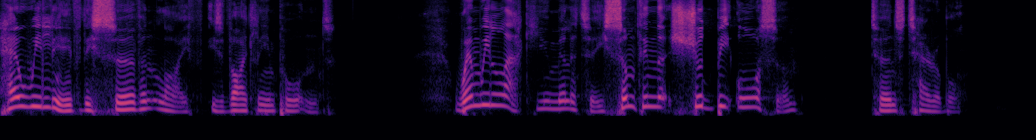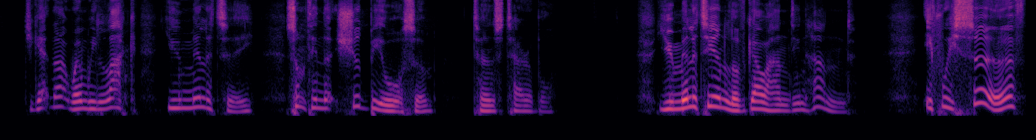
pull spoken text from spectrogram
How we live this servant life is vitally important. When we lack humility, something that should be awesome turns terrible. Do you get that? When we lack humility, something that should be awesome turns terrible. Humility and love go hand in hand. If we serve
